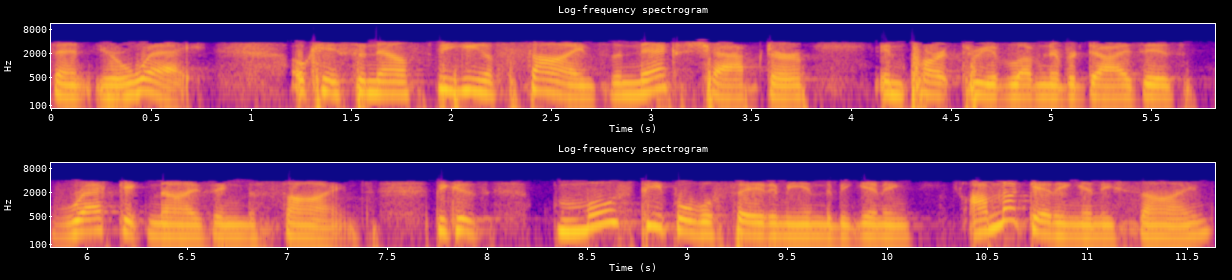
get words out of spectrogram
sent your way. Okay, so now speaking of signs, the next chapter in part three of Love Never Dies is recognizing the signs. Because most people will say to me in the beginning, I'm not getting any signs.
